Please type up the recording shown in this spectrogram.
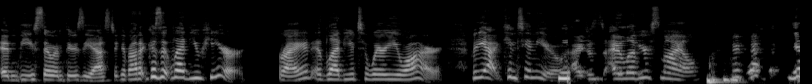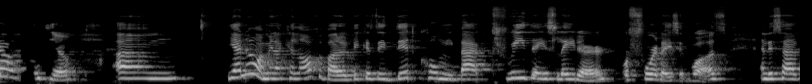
and be so enthusiastic about it because it led you here right? It led you to where you are. But yeah, continue. I just I love your smile. yeah, thank you. Um yeah, no, I mean, I can laugh about it because they did call me back three days later, or four days it was, and they said,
